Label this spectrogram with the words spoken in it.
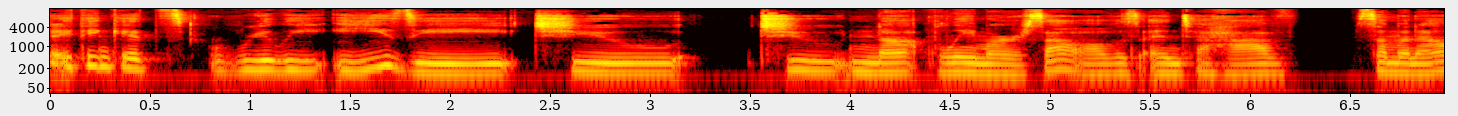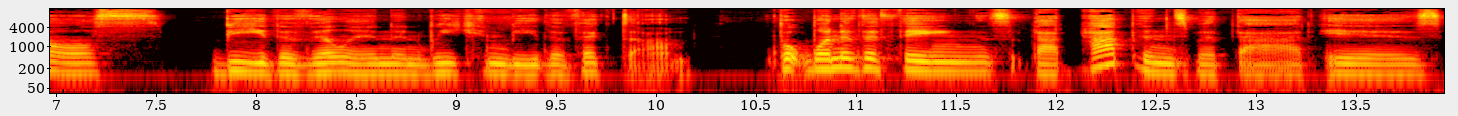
I think it's really easy to to not blame ourselves and to have someone else be the villain and we can be the victim. But one of the things that happens with that is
